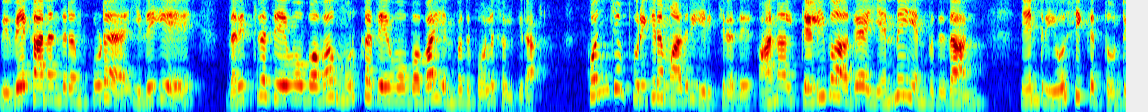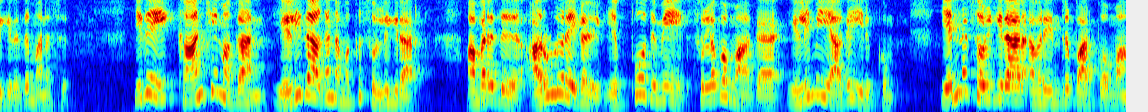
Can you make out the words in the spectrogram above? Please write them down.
விவேகானந்தரம் கூட இதையே தரித்திர தேவோபவ மூர்க்க தேவோபவ என்பது போல சொல்கிறார். கொஞ்சம் புரிகிற மாதிரி இருக்கிறது ஆனால் தெளிவாக என்ன என்பதுதான் என்று யோசிக்க தோன்றுகிறது மனசு. இதை காஞ்சி மகான் எளிதாக நமக்கு சொல்லுகிறார். அவரது அருளுரைகள் எப்போதுமே சுலபமாக எளிமையாக இருக்கும். என்ன சொல்கிறார் அவர் என்று பார்ப்போமா?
